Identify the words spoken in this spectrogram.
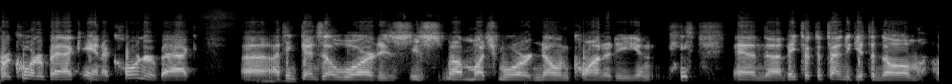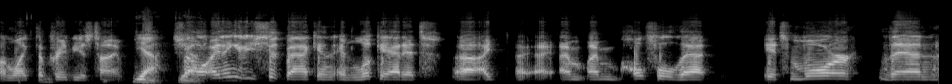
were a quarterback and a cornerback, uh, I think Denzel Ward is is a much more known quantity, and and uh, they took the time to get to know him, unlike the previous time. Yeah, So yeah, I think if you sit back and, and look at it, uh, I, I, I'm I'm hopeful that it's more than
